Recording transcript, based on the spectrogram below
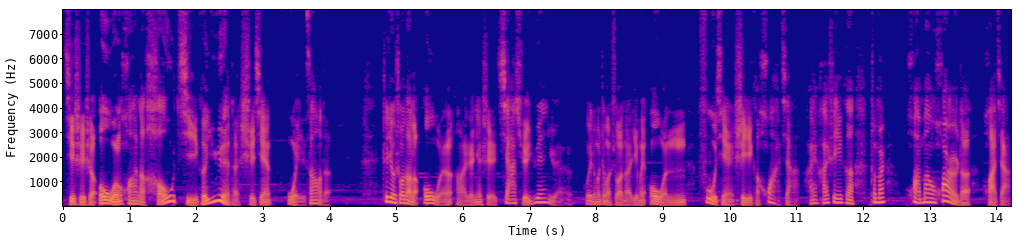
其实是欧文花了好几个月的时间。伪造的，这就说到了欧文啊，人家是家学渊源。为什么这么说呢？因为欧文父亲是一个画家，还还是一个专门画漫画的画家。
